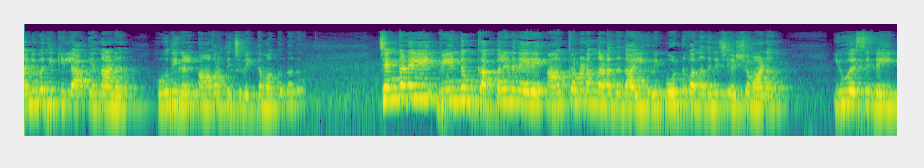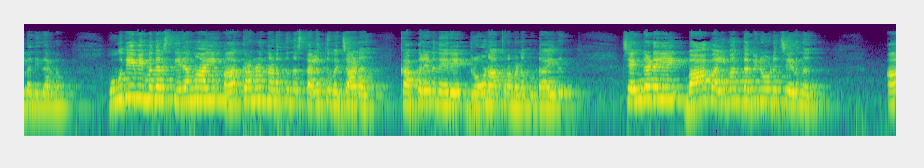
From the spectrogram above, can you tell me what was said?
അനുവദിക്കില്ല എന്നാണ് ഹൂതികൾ ആവർത്തിച്ചു വ്യക്തമാക്കുന്നത്. ചെങ്കടലിൽ വീണ്ടും കപ്പലിന് നേരെ ആക്രമണം നടന്നതായി റിപ്പോർട്ട് വന്നതിന് ശേഷമാണ് യു എസിന്റെ ഈ പ്രതികരണം. ഹൂതി വിമതർ സ്ഥിരമായി ആക്രമണം നടത്തുന്ന സ്ഥലത്ത് വെച്ചാണ് കപ്പലിന് നേരെ ഡ്രോൺ ആക്രമണം ഉണ്ടായത്. ചെങ്കടലിൽ ബാബ് അൽമന്ദബിനോട് ചേർന്ന് ആ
